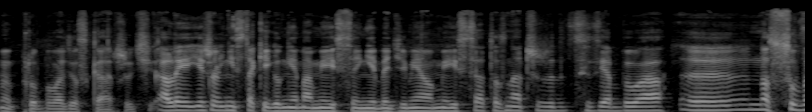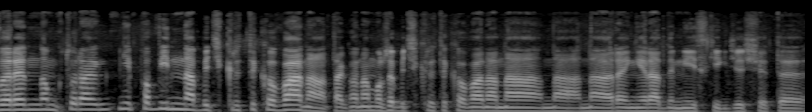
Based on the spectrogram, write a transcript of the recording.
e, próbować oskarżyć. Ale jeżeli nic takiego nie ma miejsca i nie będzie miało miejsca, to znaczy, że decyzja była e, no, suwerenną, która nie powinna być krytykowana. Tak, ona może być krytykowana na, na, na arenie Rady Miejskiej, gdzie się te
